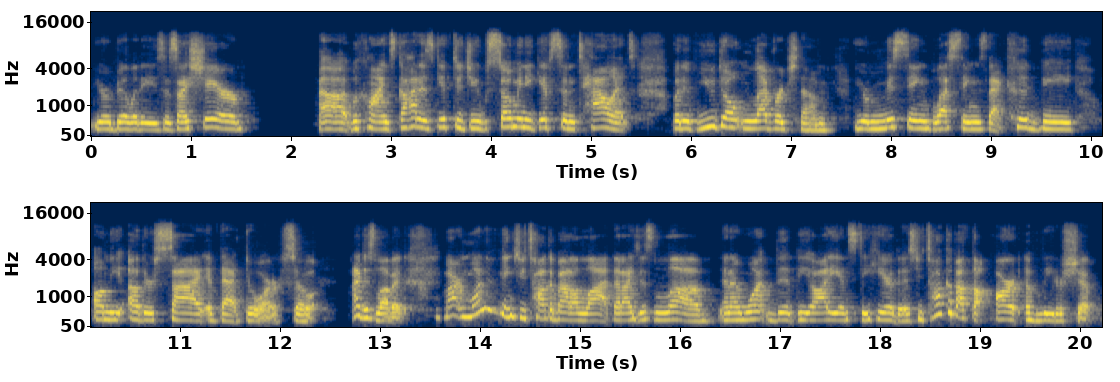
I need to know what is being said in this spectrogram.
your abilities. As I share, uh, with clients, God has gifted you so many gifts and talents, but if you don't leverage them, you're missing blessings that could be on the other side of that door. So I just love it. Martin, one of the things you talk about a lot that I just love, and I want the, the audience to hear this, you talk about the art of leadership.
